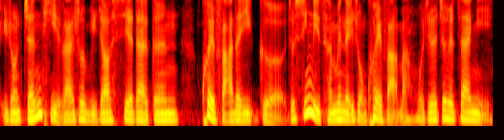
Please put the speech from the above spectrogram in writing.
一种整体来说比较懈怠跟匮乏的一个，就心理层面的一种匮乏吧。我觉得这是在你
